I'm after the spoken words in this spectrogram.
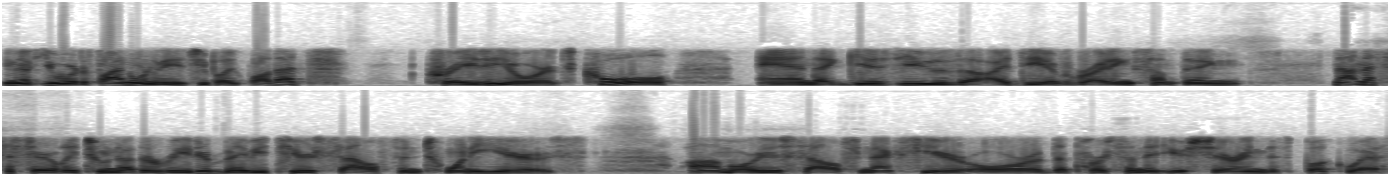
you know if you were to find one of these you'd be like well that's crazy or it's cool and that gives you the idea of writing something not necessarily to another reader but maybe to yourself in 20 years um, or yourself next year or the person that you're sharing this book with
